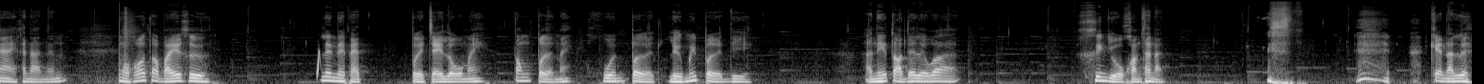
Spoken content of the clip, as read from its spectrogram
ง่ายขนาดนั้น หัวข้อต่อไปก็คือ เล่นในแพดเปิดใจโลไหม ต้องเปิดไหม ควรเปิดหรือไม่เปิดดี อันนี้ตอบได้เลยว่า ขึ้นอยู่กับความถนัด แค่นั้นเลย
